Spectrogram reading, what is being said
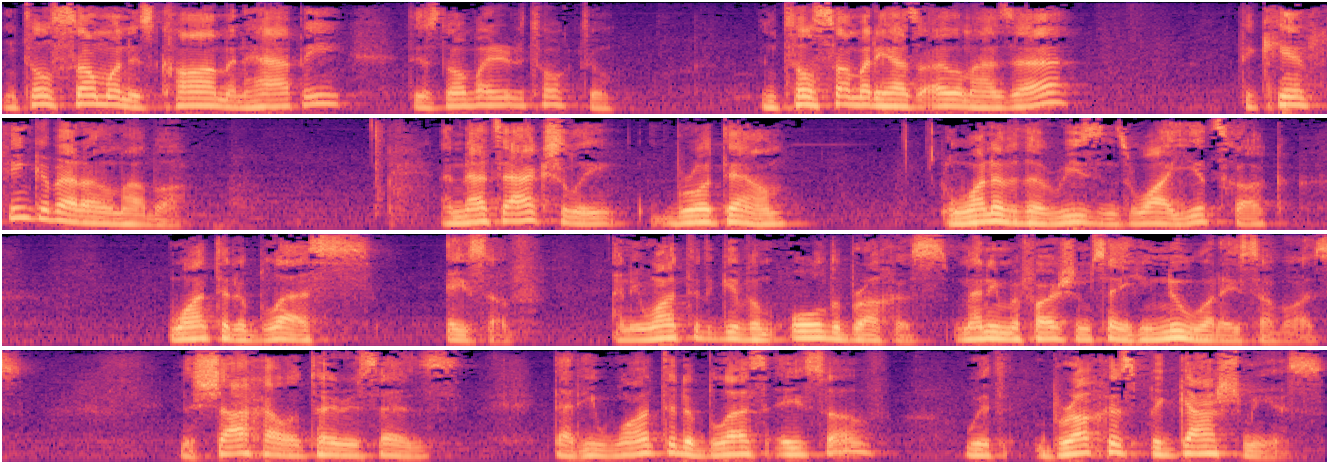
Until someone is calm and happy, there's nobody to talk to. Until somebody has Olam Hazeh, they can't think about Olam Haba. And that's actually brought down one of the reasons why Yitzchak wanted to bless Esav. And he wanted to give him all the brachas. Many Mefarshim say he knew what Esav was. The Shach says that he wanted to bless Esav with brachas begashmias,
